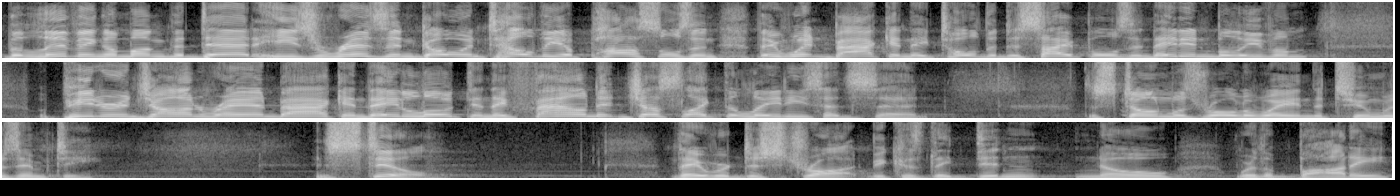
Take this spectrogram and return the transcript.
the living among the dead. He's risen. Go and tell the apostles. And they went back and they told the disciples, and they didn't believe them. Peter and John ran back and they looked and they found it just like the ladies had said. The stone was rolled away and the tomb was empty. And still, they were distraught because they didn't know where the body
